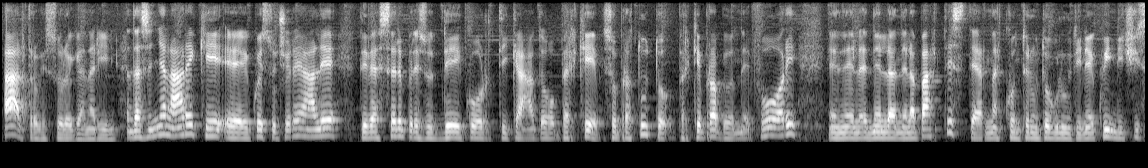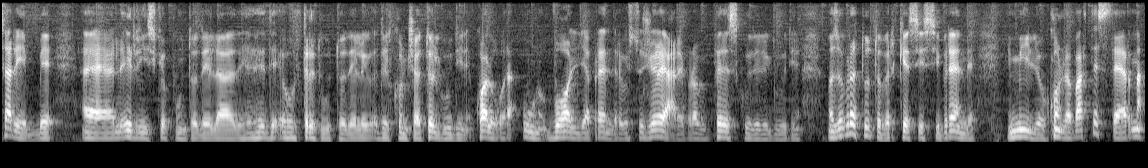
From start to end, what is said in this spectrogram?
altro che solo i canarini. Da segnalare che eh, questo cereale deve essere preso decorticato perché soprattutto perché proprio fuori eh, nella, nella parte esterna è contenuto glutine, quindi ci sarebbe eh, il rischio appunto del, de, de, oltretutto del, del, concetto del glutine, qualora uno voglia prendere questo cereale proprio per escludere il glutine, ma soprattutto perché se si prende il miglio con la parte esterna,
